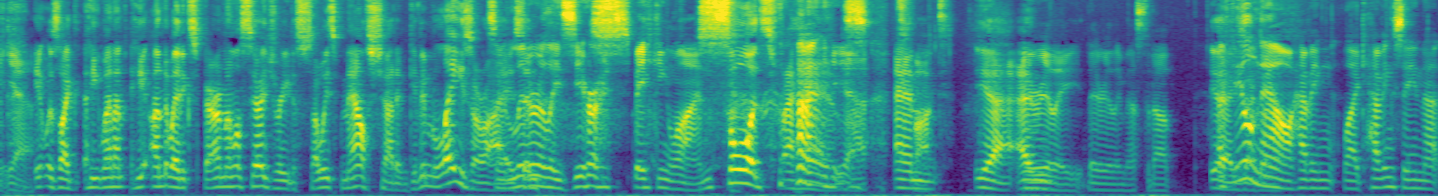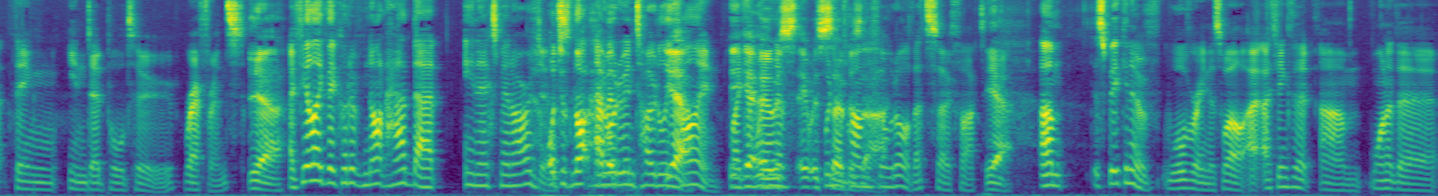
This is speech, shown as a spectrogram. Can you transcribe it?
like, yeah. it was like he went. Un, he underwent experimental surgery to sew his mouth shut and give him laser eyes. So literally zero speaking lines. swords for hands. yeah, and fucked. yeah, They really, they really messed it up. Yeah, I feel exactly. now having like having seen that thing in Deadpool 2 referenced. yeah. I feel like they could have not had that in X Men Origins, Or just not have it it- would have been totally yeah. fine. Like Yeah, it, it wouldn't was- have, it was wouldn't so have harmed the bizarre. film at all. That's so fucked. Yeah. Um, speaking of Wolverine as well, I, I think that um, one of the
